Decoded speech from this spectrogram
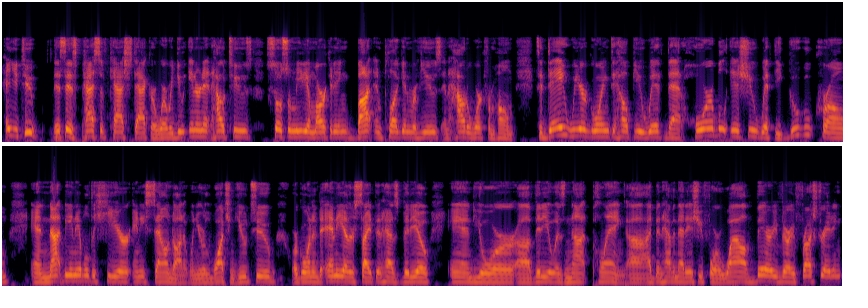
Hey YouTube, this is Passive Cash Stacker where we do internet how-tos, social media marketing, bot and plugin reviews, and how to work from home. Today we are going to help you with that horrible issue with the Google Chrome and not being able to hear any sound on it when you're watching YouTube or going into any other site that has video and your uh, video is not playing. Uh, I've been having that issue for a while, very, very frustrating.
